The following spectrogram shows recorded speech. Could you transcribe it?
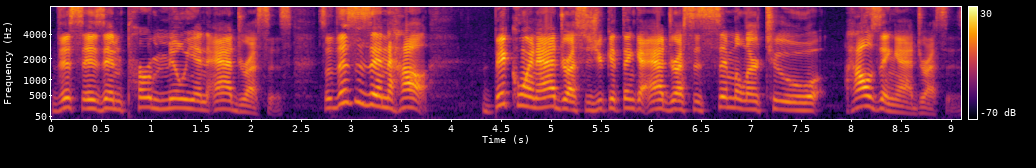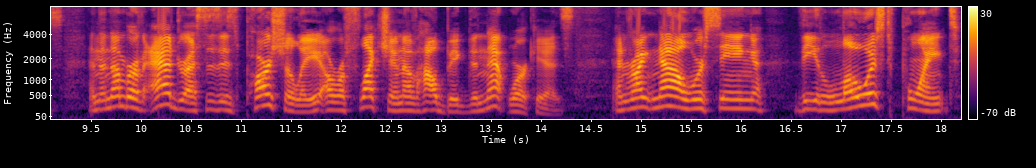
This is in per million addresses. So this is in how Bitcoin addresses, you could think of addresses similar to housing addresses. And the number of addresses is partially a reflection of how big the network is. And right now we're seeing the lowest point.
